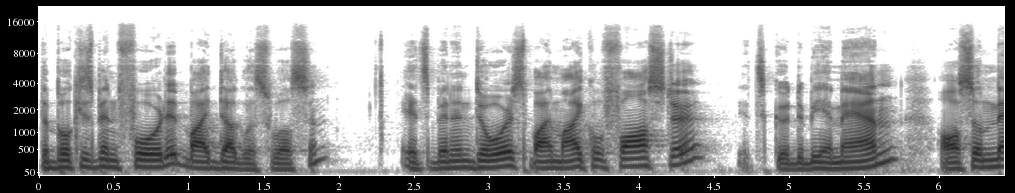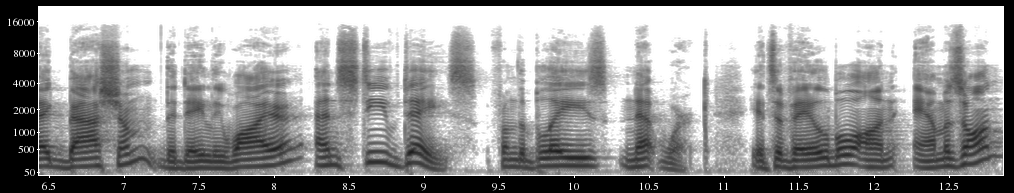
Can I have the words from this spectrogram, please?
The book has been forwarded by Douglas Wilson. It's been endorsed by Michael Foster, it's Good to Be a Man. Also, Meg Basham, The Daily Wire, and Steve Deace from the Blaze Network. It's available on Amazon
